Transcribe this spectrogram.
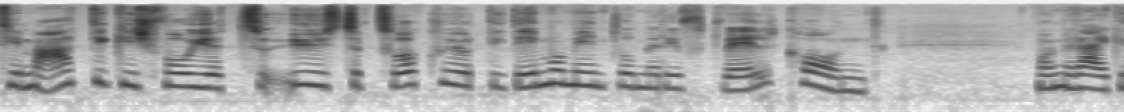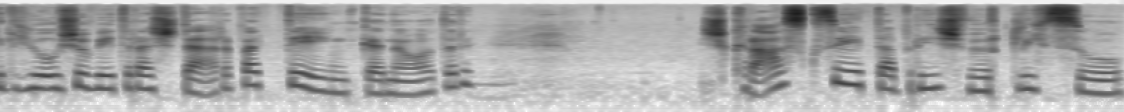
Thematik ist, die ja zu uns dazugehört, in dem Moment, wo wir auf die Welt kommen, wo wir eigentlich auch schon wieder an Sterben denken, oder? Ist krass gesehen, aber ist wirklich so.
